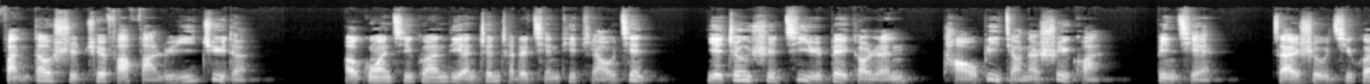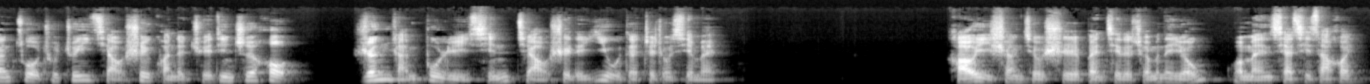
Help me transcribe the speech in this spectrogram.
反倒是缺乏法律依据的。而公安机关立案侦查的前提条件，也正是基于被告人逃避缴纳税款，并且在税务机关作出追缴税款的决定之后，仍然不履行缴税的义务的这种行为。好，以上就是本期的全部内容，我们下期再会。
